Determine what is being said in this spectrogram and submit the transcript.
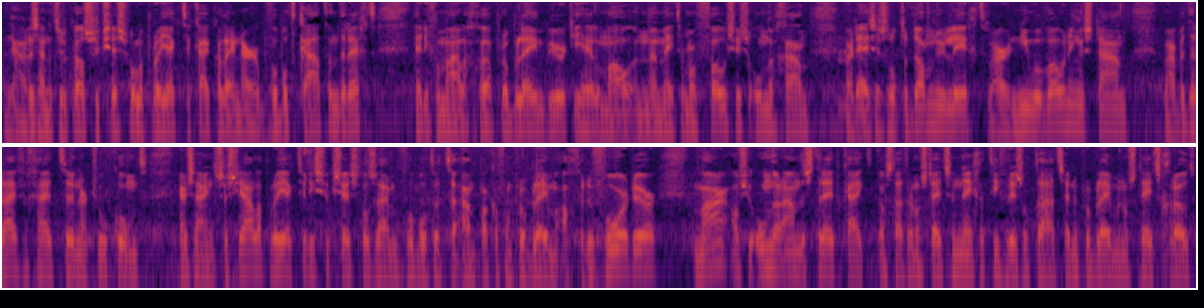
Nou, er zijn natuurlijk wel succesvolle projecten. Kijk alleen naar bijvoorbeeld Katendrecht. die voormalige probleembuurt die helemaal een uh, metamorfose is ondergaan. Waar de SS Rotterdam nu ligt, waar nieuwe woningen staan, waar bedrijvigheid uh, naartoe komt. Er zijn sociale projecten die succesvol zijn. Bijvoorbeeld het aanpakken van problemen achter de voordeur. Maar als je onderaan de streep kijkt, dan staat er nog steeds een negatief resultaat. Zijn de problemen nog steeds groot.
